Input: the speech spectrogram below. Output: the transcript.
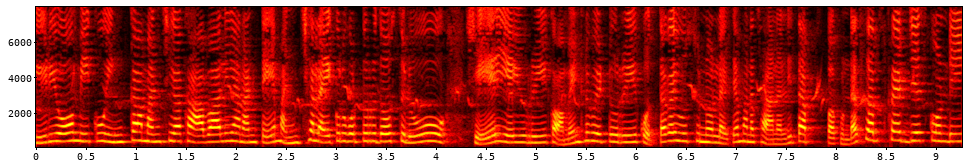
వీడియో మీకు ఇంకా మంచిగా కావాలి అని అంటే మంచి లైకులు కొట్టురు దోస్తులు. షేర్ చేయుర్రి కామెంట్లు పెట్టుర్రి. కొత్తగా చూస్తున్న వాళ్ళైతే మన ఛానల్ని తప్పకుండా సబ్స్క్రైబ్ చేసుకోండి.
